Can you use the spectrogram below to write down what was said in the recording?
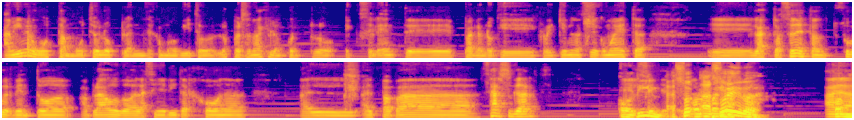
a mí me gustan mucho los planetas como he visto. Los personajes los encuentro excelentes para lo que requiere una serie como esta. Eh, las actuaciones están súper bien todas. Aplaudo a la señorita Arjona, al, al papá Sarsgaard. Odín. A su- suegro. A-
